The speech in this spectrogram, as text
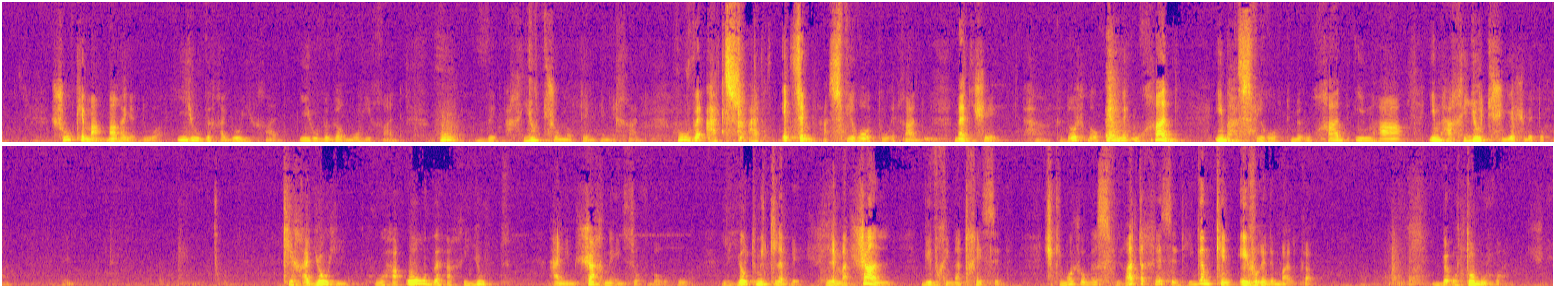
שהוא כמאמר הידוע, אי הוא וחיו אחד, אי הוא וגרמו אחד, הוא והחיות שהוא נותן הם אחד, הוא ועצם הספירות הוא אחד. זאת אומרת שהקדוש ברוך הוא מאוחד עם הספירות, מאוחד עם, ה, עם החיות שיש בתוכו. כי חיו היא הוא האור והחיות הנמשך מאינסוף ברוך הוא, להיות מתלבש, למשל בבחינת חסד, שכמו שאומר ספירת החסד היא גם כן אברי דמלכה. באותו מובן,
